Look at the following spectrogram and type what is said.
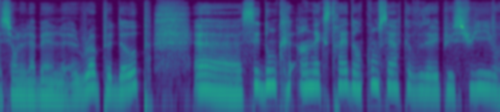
sur le label Rope Dope. C'est donc un extrait d'un concert que vous avez pu suivre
